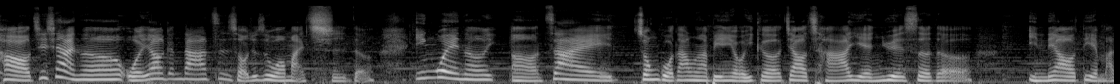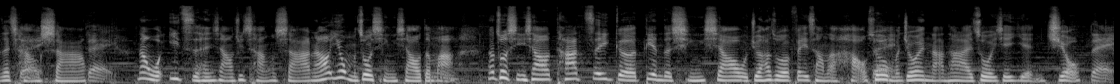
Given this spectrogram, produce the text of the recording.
好，接下来呢，我要跟大家自首，就是我买吃的，因为呢，呃，在中国大陆那边有一个叫茶颜悦色的饮料店嘛，在长沙。对。那我一直很想要去长沙，然后因为我们做行销的嘛，那做行销，他这个店的行销，我觉得他做的非常的好，所以我们就会拿它来做一些研究。对，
